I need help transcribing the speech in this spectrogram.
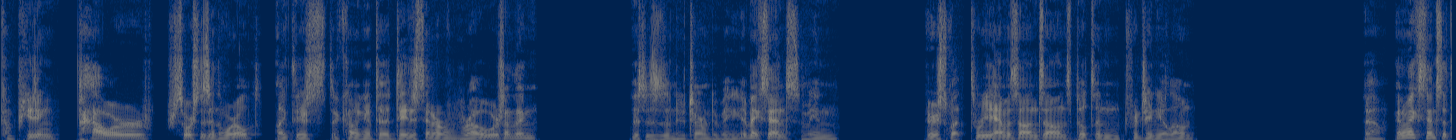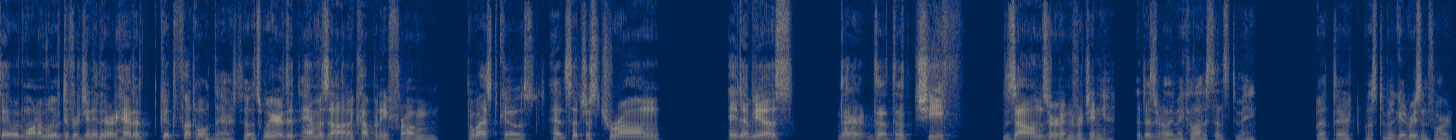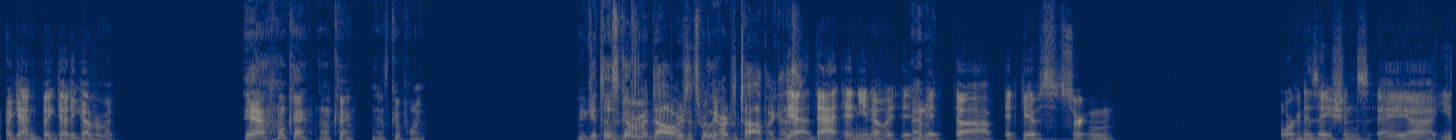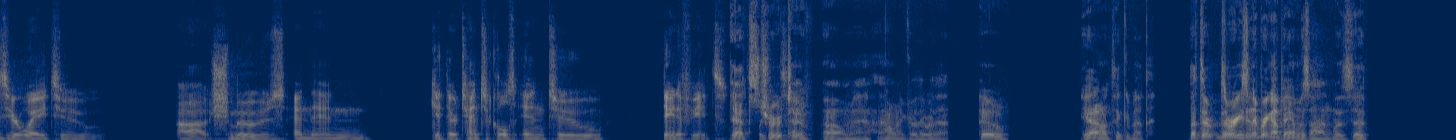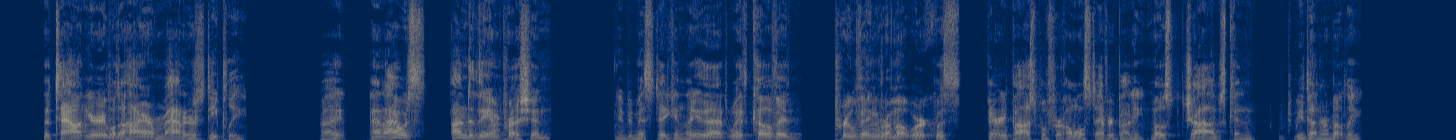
computing power sources in the world. Like there's they're calling it a data center row or something. This is a new term to me. It makes sense. I mean, there's what three Amazon zones built in Virginia alone. So and it makes sense that they would want to move to Virginia. They already had a good foothold there. So it's weird that Amazon, a company from the West Coast, had such a strong AWS their the the chief zones are in Virginia. That doesn't really make a lot of sense to me, but there must have been a good reason for it. Again, Big Daddy government. Yeah. Okay. Okay. That's a good point. You get those government dollars, it's really hard to top, I guess. Yeah, that and you know it it And- it, uh, it gives certain organizations a uh, easier way to uh, schmooze and then get their tentacles into data feeds. That's true too. Oh man, I don't want to go there with that. Ooh. Yeah, I don't think about that. But the the reason to bring up Amazon was that the talent you're able to hire matters deeply, right? And I was under the impression, maybe mistakenly, that with COVID proving remote work was very possible for almost everybody, most jobs can be done remotely,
